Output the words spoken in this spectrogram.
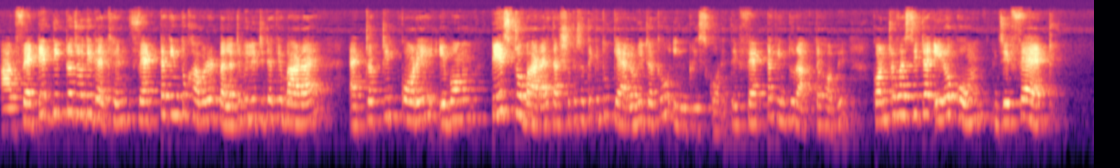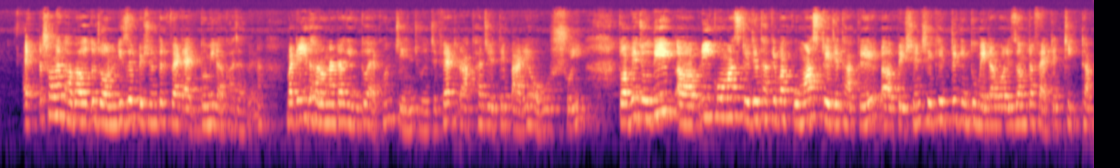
আর ফ্যাটের দিকটা যদি দেখেন ফ্যাটটা কিন্তু খাবারের প্যালাটেবিলিটিটাকে বাড়ায়। অ্যাট্রাকটিভ করে এবং টেস্টও বাড়ায়, তার সাথে সাথে কিন্তু ক্যালোরিটাকেও ইনক্রিজ করে। তাই ফ্যাটটা কিন্তু রাখতে হবে। কন্ট্রোভার্সিটা এরকম যে ফ্যাট একটা সময় ভাবা হতো জন্ডিসের পেশেন্টদের ফ্যাট একদমই রাখা যাবে না। বাট এই ধারণাটা কিন্তু এখন চেঞ্জ হয়েছে। ফ্যাট রাখা যেতে পারে অবশ্যই। তবে যদি প্রি কোমা স্টেজে থাকে বা কোমা স্টেজে থাকে পেশেন্ট সেক্ষেত্রে কিন্তু মেটাবলিজমটা ফ্যাটের ঠিকঠাক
